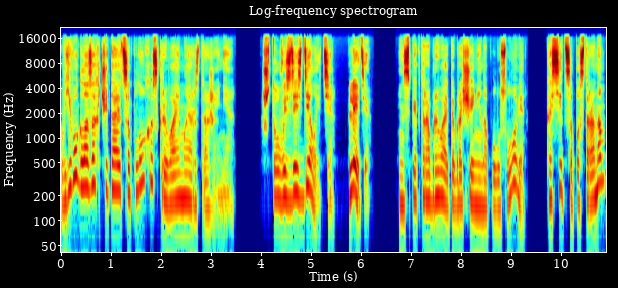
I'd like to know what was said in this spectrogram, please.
В его глазах читается плохо скрываемое раздражение. «Что вы здесь делаете, леди?» Инспектор обрывает обращение на полуслове, косится по сторонам,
